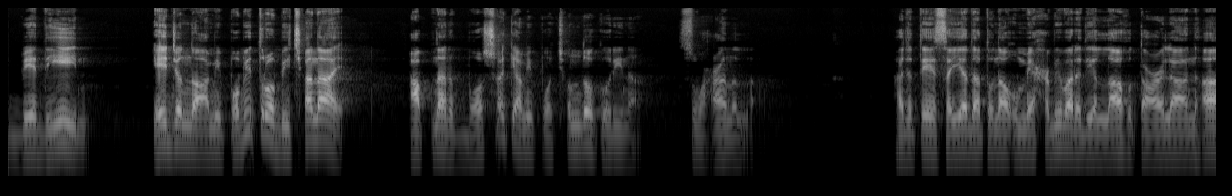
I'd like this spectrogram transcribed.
বেদিন। এই জন্য আমি পবিত্র বিছানায় আপনার বসাকে আমি পছন্দ করি না। সুহান আল্লাহ হাজরতে সৈয়দা তোনা উম্মে হাবিবা রদি আল্লাহ আনহা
